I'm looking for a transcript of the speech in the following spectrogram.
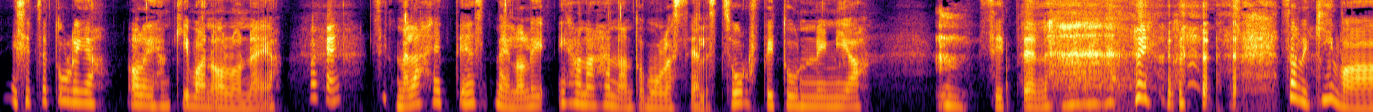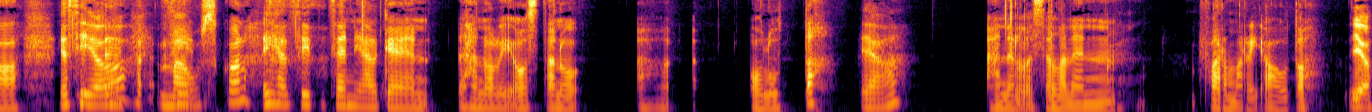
ja sitten se tuli ja oli ihan kivan oloinen ja. Okay. sitten me lähdettiin ja sitten meillä oli ihana, hän antoi mulle siellä sit surfitunnin ja sitten se oli kivaa. Ja sitten, Joo, mä uskon. ja sitten sen jälkeen hän oli ostanut äh, olutta. Joo. Hänellä sellainen farmariauto. Joo.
